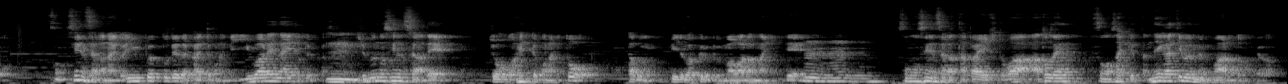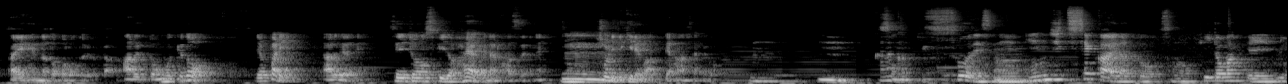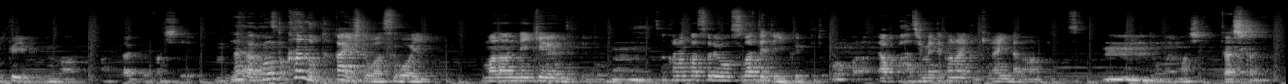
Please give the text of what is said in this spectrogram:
そのセンサーがないとインプットデータが返ってこないんで言われないとというか、うん自分のセンサーで情報が入ってこないと多分フィードバックループ回らないんで、うんうんそのセンサーが高い人は、あ当然、そのさっき言ったネガティブ面もあると思うけど、大変なところというか、あると思うけど、やっぱり、あれだよね、成長のスピードが速くなるはずだよね。うん処理できればって話だけど。うんうん。なかなかそうですね、うん現実世界だとそのフィードバックでにくい部分があったりとかしてなんか本当感度高い人はすごい学んでいけるんだけど、構うん。なかなかそれを育てていくってところからやっぱ始めていかないといけないんだなってうん。思いまし確か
